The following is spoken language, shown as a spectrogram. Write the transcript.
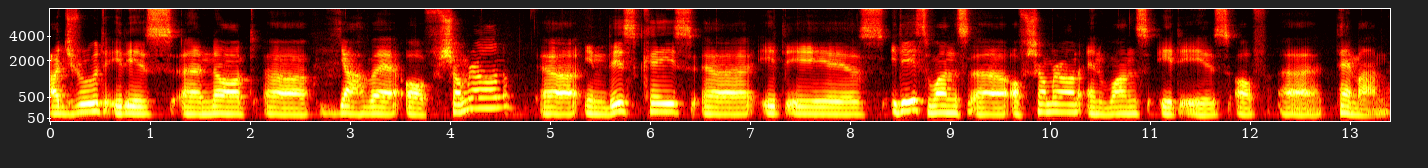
Ajrud, it is uh, not uh, Yahweh of Shomron. Uh, in this case, uh, it is it is once uh, of Shomron and once it is of uh, Teman.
